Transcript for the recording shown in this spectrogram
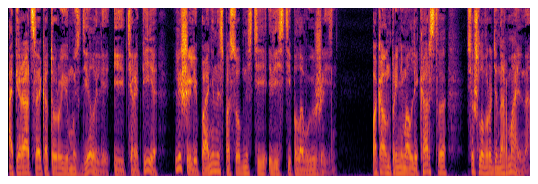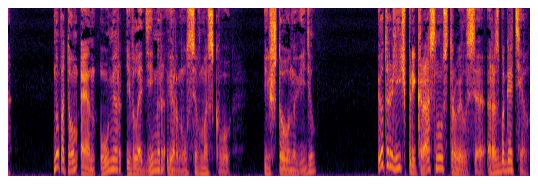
Операция, которую ему сделали, и терапия лишили Панины способности вести половую жизнь. Пока он принимал лекарства, все шло вроде нормально. Но потом Энн умер, и Владимир вернулся в Москву. И что он увидел? Петр Ильич прекрасно устроился, разбогател.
